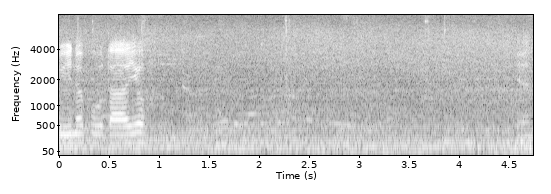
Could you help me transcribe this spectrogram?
Pauwi na po tayo. Yan.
